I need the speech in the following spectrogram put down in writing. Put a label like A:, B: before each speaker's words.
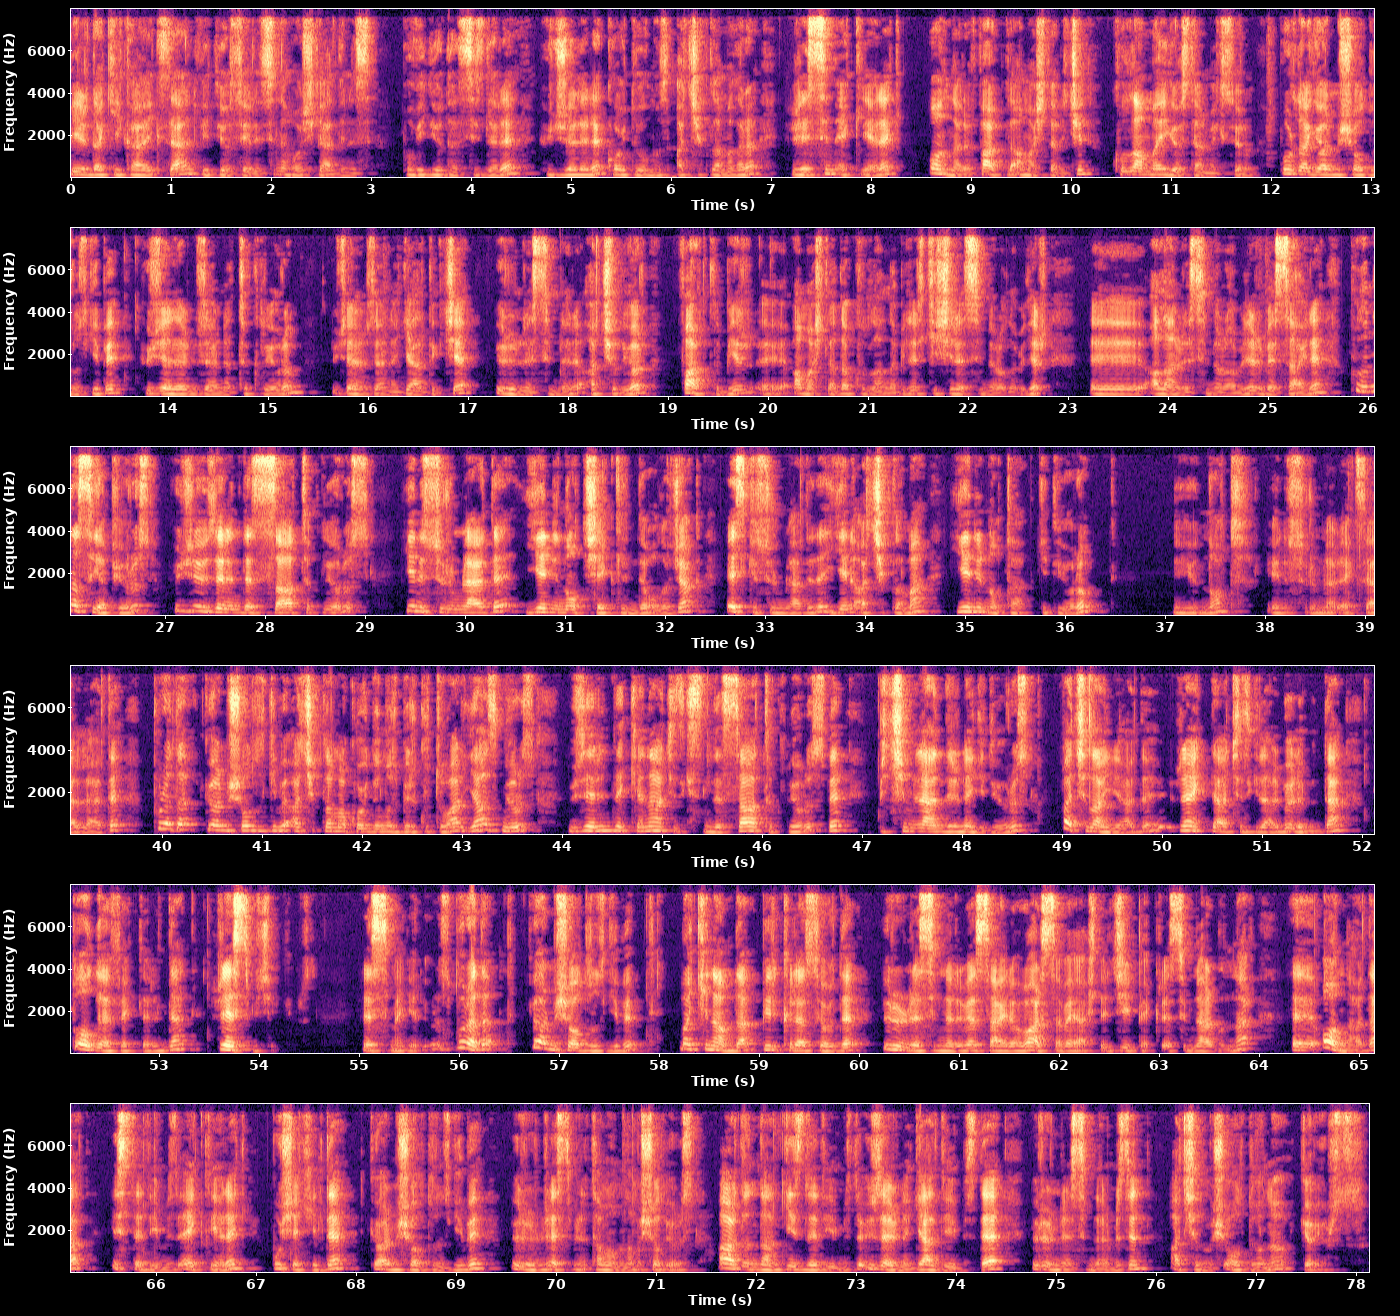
A: 1 dakika Excel video serisine hoş geldiniz. Bu videoda sizlere hücrelere koyduğumuz açıklamalara resim ekleyerek onları farklı amaçlar için kullanmayı göstermek istiyorum. Burada görmüş olduğunuz gibi hücrelerin üzerine tıklıyorum. Hücrelerin üzerine geldikçe ürün resimleri açılıyor. Farklı bir e, amaçla da kullanılabilir. Kişi resimleri olabilir, e, alan resimler olabilir vesaire. Bunu nasıl yapıyoruz? Hücre üzerinde sağ tıklıyoruz Yeni sürümlerde yeni not şeklinde olacak. Eski sürümlerde de yeni açıklama, yeni nota gidiyorum. New not, yeni sürümler Excel'lerde. Burada görmüş olduğunuz gibi açıklama koyduğumuz bir kutu var. Yazmıyoruz. Üzerinde kenar çizgisinde sağ tıklıyoruz ve biçimlendirine gidiyoruz. Açılan yerde renkler çizgiler bölümünden dolgu efektlerinden resmi çekiyoruz. Resme geliyoruz. Burada görmüş olduğunuz gibi makinamda bir klasörde ürün resimleri vesaire varsa veya işte JPEG resimler bunlar e, onlardan istediğimizi ekleyerek bu şekilde görmüş olduğunuz gibi ürün resmini tamamlamış oluyoruz. Ardından gizlediğimizde üzerine geldiğimizde ürün resimlerimizin açılmış olduğunu görüyoruz.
